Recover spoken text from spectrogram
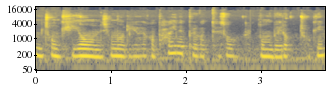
엄청 귀여운 식물이에요. 약간 파인애플 같아서 너무 매력적인.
